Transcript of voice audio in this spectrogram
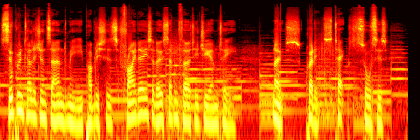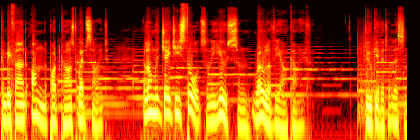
Superintelligence and Me publishes Fridays at 0730 GMT. Notes, credits, texts, sources can be found on the podcast website, along with JG's thoughts on the use and role of the archive. Do give it a listen.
